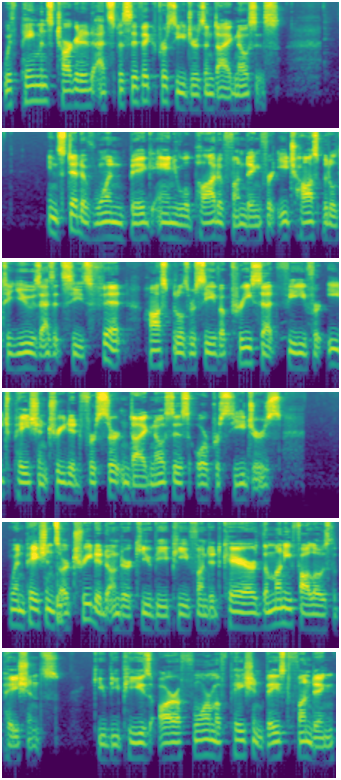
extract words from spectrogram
with payments targeted at specific procedures and diagnosis. Instead of one big annual pot of funding for each hospital to use as it sees fit, hospitals receive a preset fee for each patient treated for certain diagnosis or procedures. When patients are treated under QBP funded care, the money follows the patients. QBPs are a form of patient based funding,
